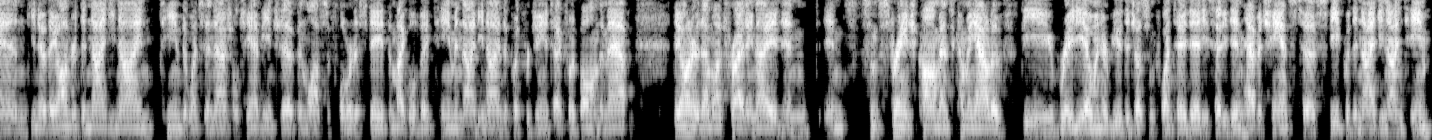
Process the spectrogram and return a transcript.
And you know they honored the 99 team that went to the national championship and lost to Florida State the Michael Vick team in 99 that put Virginia Tech football on the map. They honored them on Friday night and in some strange comments coming out of the radio interview that Justin Fuente did. He said he didn't have a chance to speak with the 99 team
